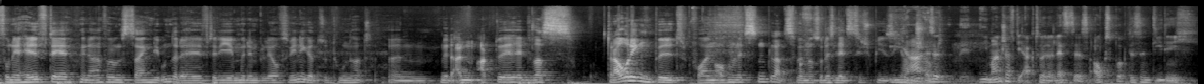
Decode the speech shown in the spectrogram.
so eine Hälfte, in Anführungszeichen die untere Hälfte, die mit den Playoffs weniger zu tun hat. Ähm, mit einem aktuell etwas traurigen Bild, vor allem auf dem letzten Platz, wenn man so das letzte Spiel sich ja, anschaut. Also die Mannschaft, die aktuell der letzte ist, Augsburg, das sind die, die ich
